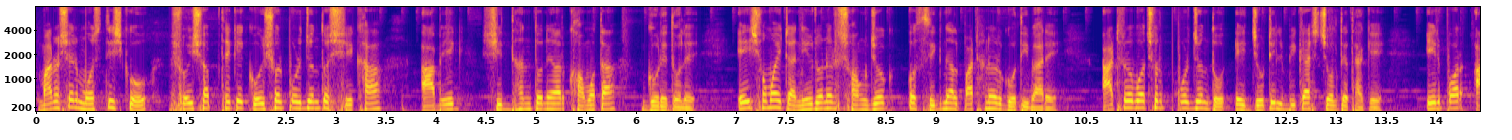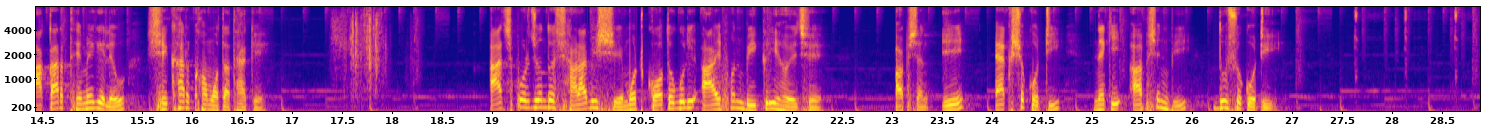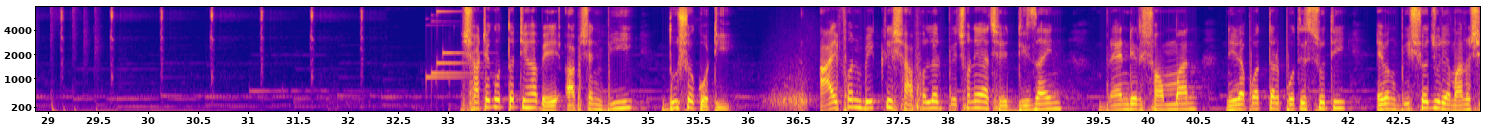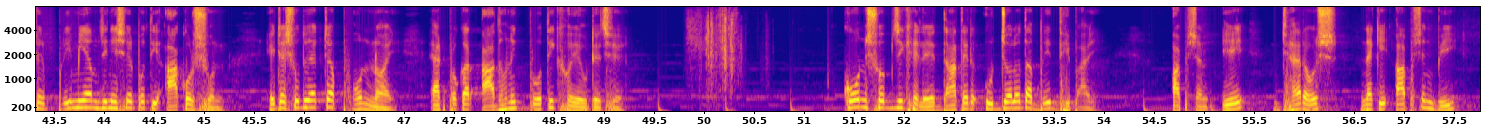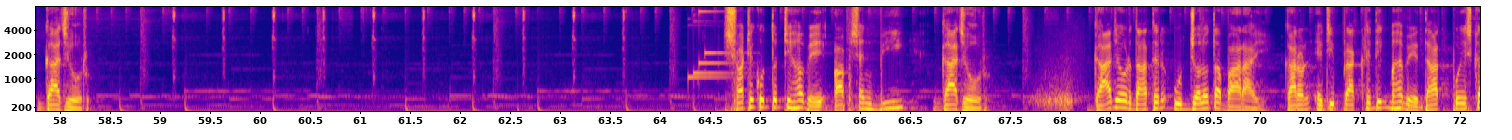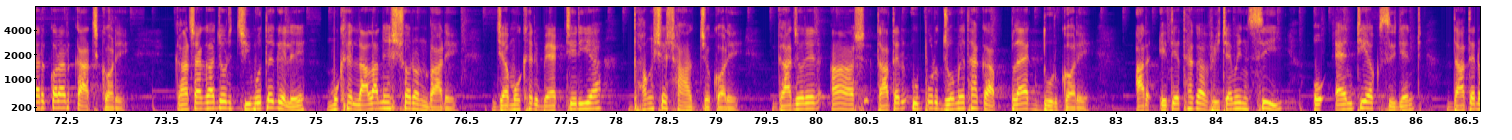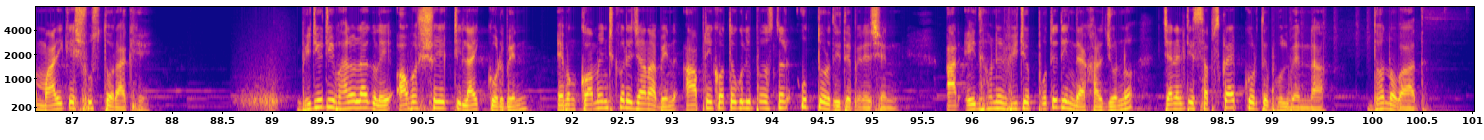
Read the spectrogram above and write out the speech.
মানুষের মস্তিষ্ক শৈশব থেকে কৈশোর পর্যন্ত শেখা, আবেগ, সিদ্ধান্ত নেওয়ার ক্ষমতা গড়ে তোলে। এই সময়টা নিউরনের সংযোগ ও সিগন্যাল পাঠানোর গতি বাড়ে। আঠেরো বছর পর্যন্ত এই জটিল বিকাশ চলতে থাকে। এরপর আকার থেমে গেলেও শেখার ক্ষমতা থাকে। আজ পর্যন্ত সারা বিশ্বে মোট কতগুলি আইফোন বিক্রি হয়েছে? অপশান এ, একশো কোটি, নাকি অপশান বি দুশো কোটি। সঠিক উত্তরটি হবে অপশান বি, দুশো কোটি। আইফোন বিক্রির সাফল্যের পেছনে আছে ডিজাইন, ব্র্যান্ডের সম্মান, নিরাপত্তার প্রতিশ্রুতি এবং বিশ্বজুড়ে মানুষের প্রিমিয়াম জিনিসের প্রতি আকর্ষণ। এটা শুধু একটা ফোন নয়, এক প্রকার আধুনিক প্রতীক হয়ে উঠেছে। কোন সবজি খেলে দাঁতের উজ্জ্বলতা বৃদ্ধি পায়? অপশান এ ঢ্যাঁড়স নাকি অপশান বি, গাজর? সঠিক উত্তরটি হবে অপশান বি, গাজর। গাজর দাঁতের উজ্জ্বলতা বাড়ায়, কারণ এটি প্রাকৃতিকভাবে দাঁত পরিষ্কার করার কাজ করে। কাঁচা গাজর চিবোতে গেলে মুখে লালা নিঃসরণ বাড়ে, যা মুখের ব্যাকটেরিয়া ধ্বংসে সাহায্য করে। গাজরের আঁশ দাঁতের উপর জমে থাকা প্ল্যাক দূর করে। আর এতে থাকা ভিটামিন সি ও অ্যান্টিঅক্সিডেন্ট দাঁতের মাড়িকে সুস্থ রাখে। ভিডিওটি ভালো লাগলে অবশ্যই একটি লাইক করবেন এবং কমেন্ট করে জানাবেন আপনি কতগুলি প্রশ্নের উত্তর দিতে পেরেছেন। আর এই ধরনের ভিডিও প্রতিদিন দেখার জন্য চ্যানেলটি সাবস্ক্রাইব করতে ভুলবেন না। ধন্যবাদ।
